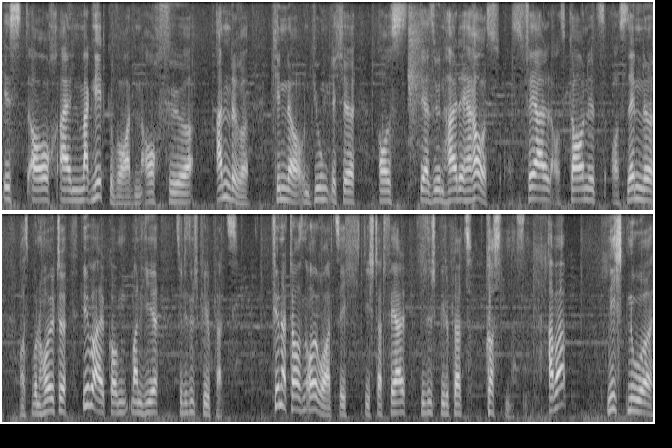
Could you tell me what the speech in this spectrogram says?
ist auch ein Magnet geworden, auch für andere Kinder und Jugendliche aus der Sühnheide heraus. Aus Ferl, aus Kaunitz, aus Sende, aus Bonholte. Überall kommt man hier zu diesem Spielplatz. 400.000 Euro hat sich die Stadt Ferl diesen Spielplatz kosten lassen. Aber nicht nur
